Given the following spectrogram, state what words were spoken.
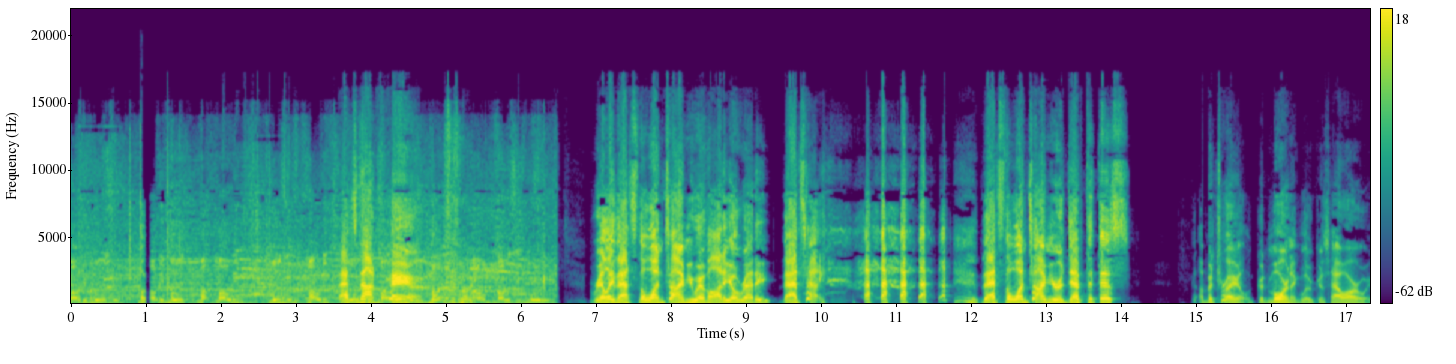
Modi Moody, Modi Moody, Modi, Moses Modi. That's not fair. Moses Moody. Moses Moody. Really? That's the one time you have audio ready? That's how. That's the one time you're adept at this? A betrayal. Good morning, Lucas. How are we?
